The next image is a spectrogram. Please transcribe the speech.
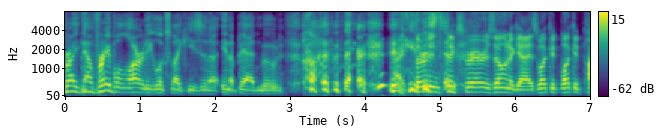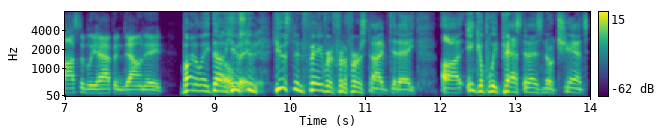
right now, Vrabel already looks like he's in a in a bad mood. right, third and six for Arizona, guys. What could what could possibly happen down eight? By the way, oh, Houston baby. Houston favored for the first time today. Uh, incomplete pass that has no chance.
